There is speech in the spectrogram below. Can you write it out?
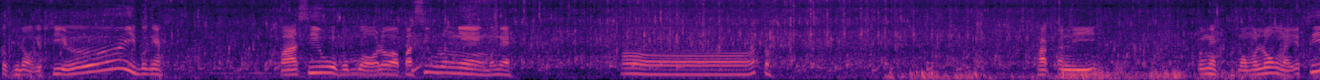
ตัวพี่น้องเอฟซีเอ้ยเบิ่งไง ปลาซิวผมบอกแล้วว่าปลาซิวลงแงงเบิ่งไงอ๋อตัวผักอันนี้เป็นไงมองมันลงไหนเอฟซี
